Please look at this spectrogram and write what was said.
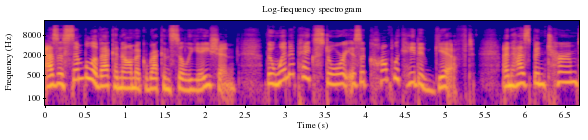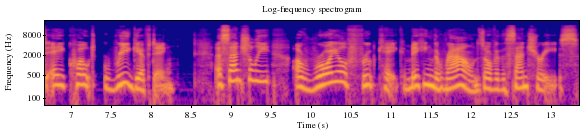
as a symbol of economic reconciliation, the Winnipeg store is a complicated gift and has been termed a, quote, regifting, essentially a royal fruitcake making the rounds over the centuries.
